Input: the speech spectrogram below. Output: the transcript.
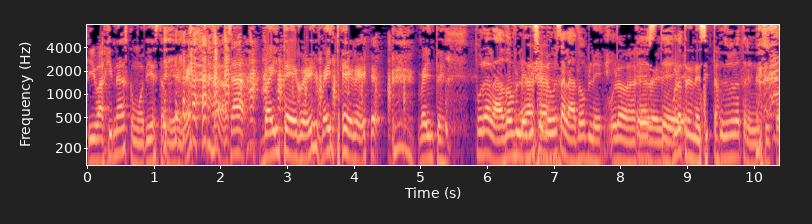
Y vaginas como 10 también, güey. o sea, 20, güey, 20, güey. 20. Pura la doble. Dice, Ajá. me gusta la doble. Puro, ajá, güey, puro trenecito. Es puro trenecito.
